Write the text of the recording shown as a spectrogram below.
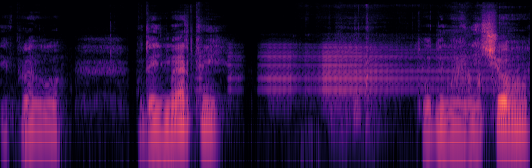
як правило, в день мертвий. Тут немає нічого.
